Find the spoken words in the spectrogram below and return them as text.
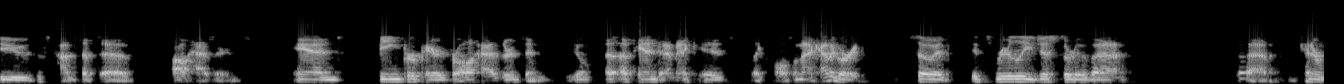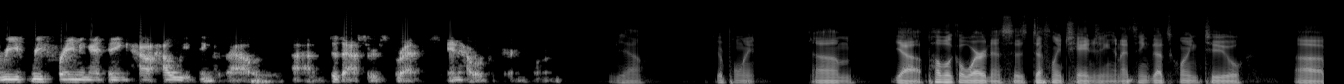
to this concept of all hazards and being prepared for all hazards. And you know, a, a pandemic is like falls in that category. So it's it's really just sort of a uh, kind of re- reframing, I think, how, how we think about uh, disasters, threats, and how we're preparing for them. Yeah, good point. Um, yeah, public awareness is definitely changing, and I think that's going to uh,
